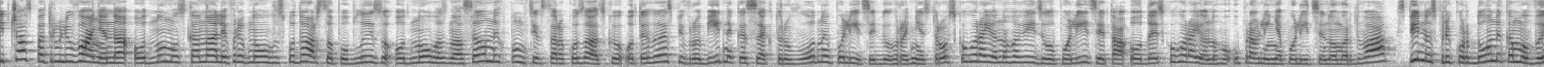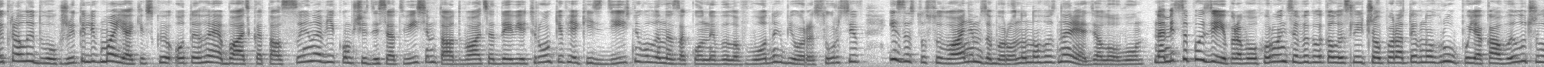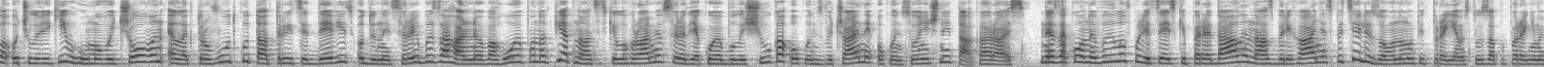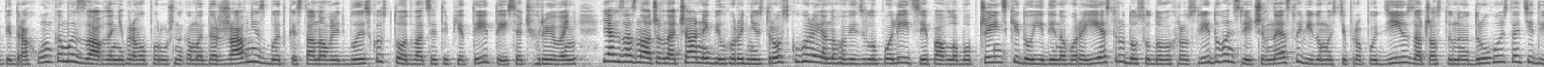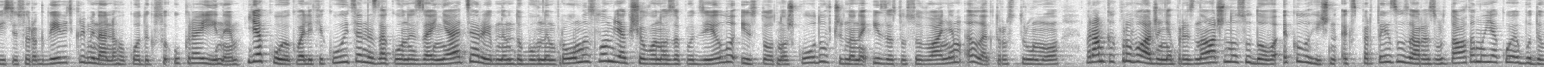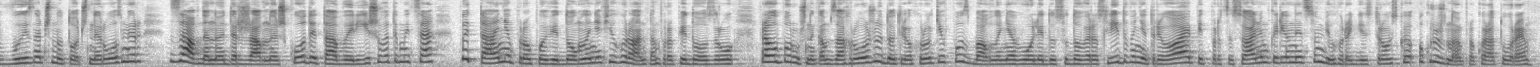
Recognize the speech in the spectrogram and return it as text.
Під час патрулювання на одному з каналів рибного господарства поблизу одного з населених пунктів Старокозацької ОТГ співробітники сектору водної поліції Білгородністровського районного відділу поліції та Одеського районного управління поліції номер 2 спільно з прикордонниками викрали двох жителів Маяківської ОТГ, батька та сина віком 68 та 29 років, які здійснювали незаконний вилов водних біоресурсів із застосуванням забороненого знаряддя лову. На місце події правоохоронці викликали слідчо-оперативну групу, яка вилучила у чоловіків гумовий човен, електровудку та 39 одиниць риби загальною вагою понад 15 кілограмів, серед якої були щука, окунь звичайний, окунь сонячний та карась. Незаконний вилов поліцейські передали на зберігання спеціалізованому підприємству. За попередніми підрахунками, завдані правопорушниками державні збитки становлять близько 125 тисяч гривень. Як зазначив начальник Білгородністровського районного відділу поліції Павло Бобчинський, до єдиного реєстру досудових розслідувань слідчі внесли відомості про подію за частиною 2 статті 249 Кримінального кодексу України, якою кваліфікується незаконне зайняття рибним добувним промислом, якщо воно заподіяло істотну шкоду, вчинене із застосуванням електроструму. В рамках провадження призначено судово-екологічну експертизу, за результатами якої буде визначено точний розмір завданої державної шкоди та вирішуватиметься питання про повідомлення фігурантам про підозру. Правопорушникам загрожує до трьох років позбавлення волі. Досудове розслідування триває під процесуальним керівництвом Білгородністровської окружної прокуратури.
